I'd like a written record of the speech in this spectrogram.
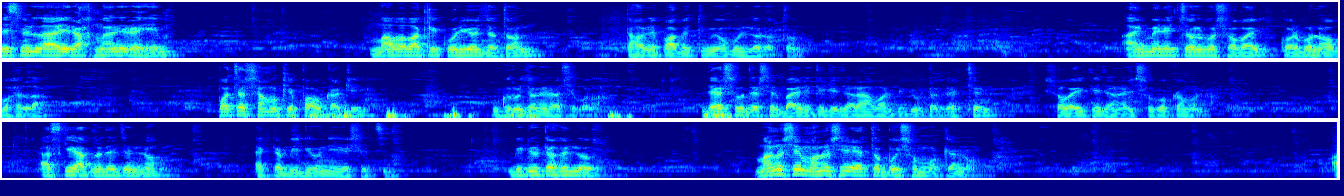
বিসমিল্লাহ রহমান রহিম মা বাবাকে করিও যতন, তাহলে পাবে তুমি অমূল্য রতন। আইন মেনে চলবো সবাই, করব না অবহেলা। পচার শামুকে পাও কাঠি, গুরুজনের আছে বলা। দেশ ও দেশের বাইরে থেকে যারা আমার ভিডিওটা দেখছেন, সবাইকে জানাই শুভকামনা। আজকে আপনাদের জন্য একটা ভিডিও নিয়ে এসেছি। ভিডিওটা হইল, মানুষে মানুষে এত বৈষম্য কেন?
